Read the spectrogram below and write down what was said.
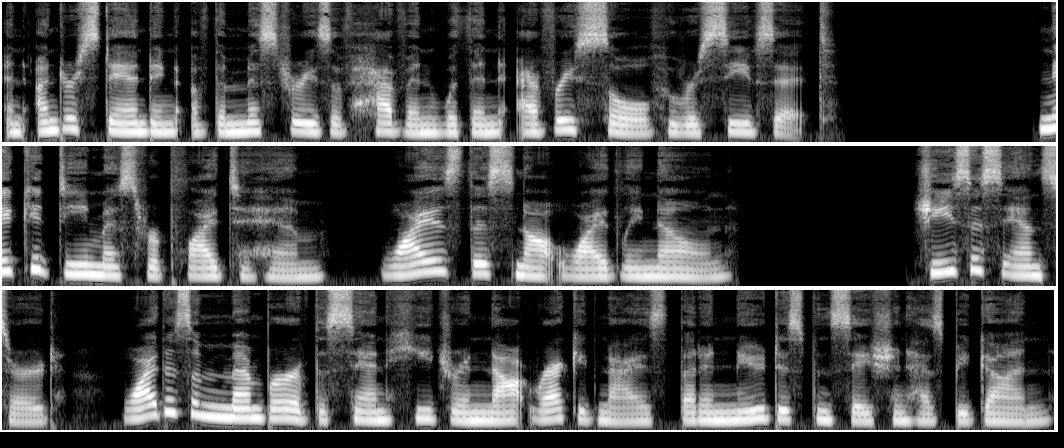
and understanding of the mysteries of heaven within every soul who receives it. Nicodemus replied to him, Why is this not widely known? Jesus answered, Why does a member of the Sanhedrin not recognize that a new dispensation has begun?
